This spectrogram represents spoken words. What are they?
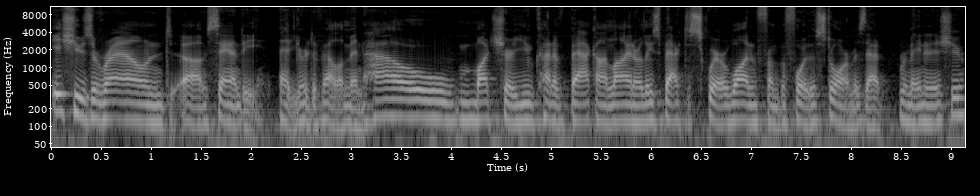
issues around um, Sandy at your development. How much are you kind of back online, or at least back to square one from before the storm? Does that remain an issue?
